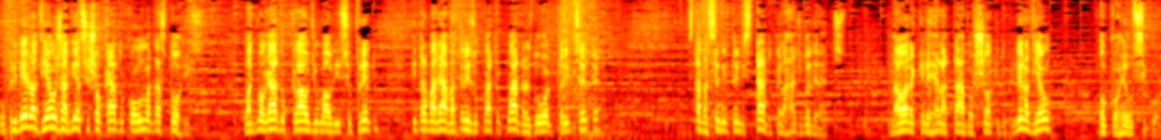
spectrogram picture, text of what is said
O primeiro avião já havia se chocado com uma das torres. O advogado Cláudio Maurício Fredo, que trabalhava a três ou quatro quadras do World Trade Center, estava sendo entrevistado pela Rádio Bandeirantes. Na hora que ele relatava o choque do primeiro avião, ocorreu o segundo.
